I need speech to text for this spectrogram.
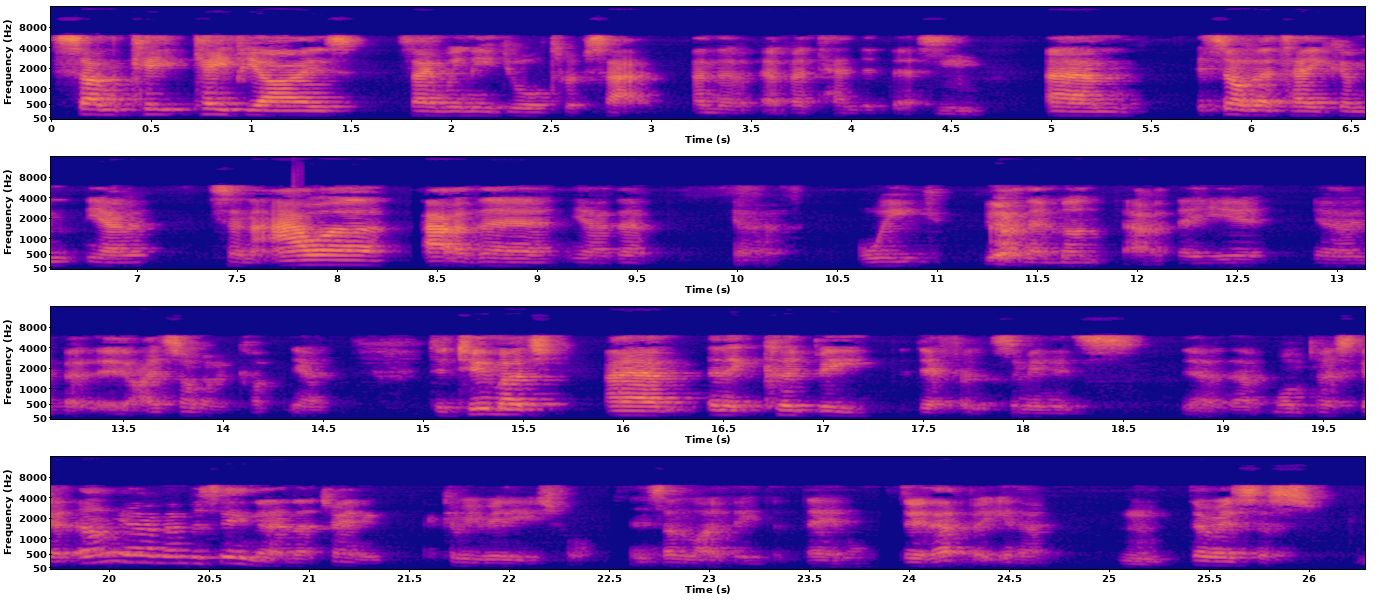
some key KPIs saying we need you all to have sat and have have attended this. Mm. Um, it's not going to take them, you know, it's an hour out of their, you know, their you know, week, out of their month, out of their year, you know, but it- it's not going to, you know, do too much. Um, and it could be the difference. I mean, it's, you know, that one person goes, oh, yeah, I remember seeing that in that training. It could be really useful. And it's unlikely that they'll do that, but, you know, Mm. there is a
